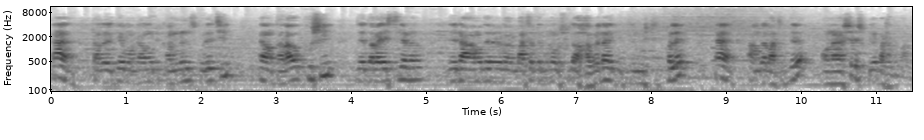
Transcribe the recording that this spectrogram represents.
হ্যাঁ তাদেরকে মোটামুটি কনভিন্স করেছি হ্যাঁ তারাও খুশি যে তারা এসেছিলেন যে না আমাদের বাচ্চাদের কোনো অসুবিধা হবে না এই কৃত্রিম বৃষ্টির ফলে হ্যাঁ আমরা বাচ্চাদের অনায়াসে স্কুলে পাঠাতে পারব।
